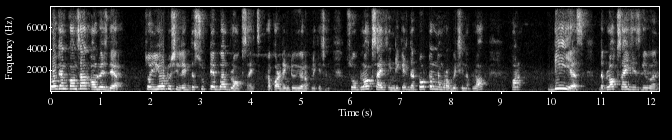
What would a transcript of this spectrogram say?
pros and cons are always there so you have to select the suitable block size according to your application. So block size indicates the total number of bits in a block. For DES, the block size is given,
